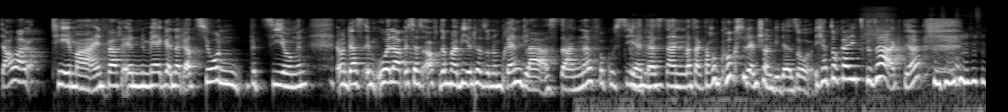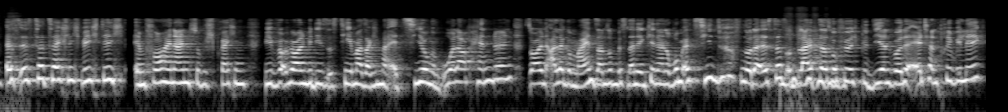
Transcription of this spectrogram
Dauerthema einfach in Mehrgenerationenbeziehungen. Und das im Urlaub ist das oft nochmal wie unter so einem Brennglas dann ne, fokussiert, mhm. dass dann man sagt, warum guckst du denn schon wieder so? Ich habe doch gar nichts gesagt, ja. es ist tatsächlich wichtig, im Vorhinein zu besprechen, wie wollen wir dieses Thema, sag ich mal, Erziehung im Urlaub handeln? Sollen alle gemeinsam so ein bisschen an den Kindern rumerziehen dürfen oder ist das und bleibt das, wofür ich plädieren würde, Elternprivileg?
